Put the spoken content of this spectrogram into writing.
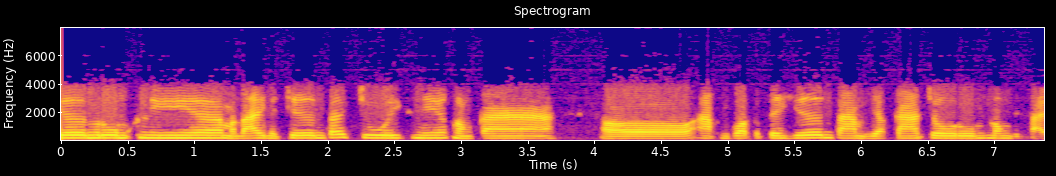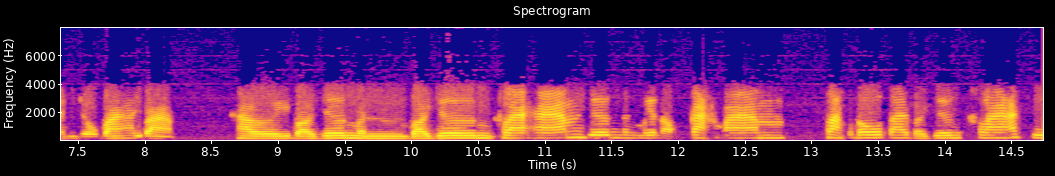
យើងរួមគ្នាម្ដាយមួយជើងទៅជួយគ្នាក្នុងការអអភិវឌ្ឍប្រទេសយើងតាមរយៈការចូលរួមក្នុងវិស័យនយោបាយបាទហើយបើយើងមិនបើយើងក្លាហានយើងនឹងមានឱកាសបានផ្លាស់ប្ដូរតែបើយើងខ្លាចគឺ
